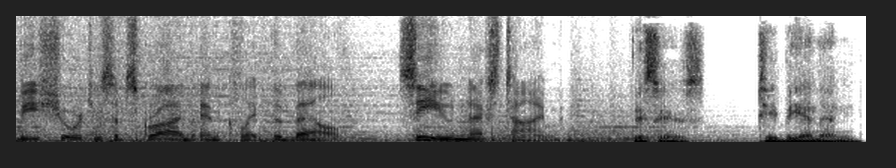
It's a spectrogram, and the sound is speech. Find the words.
Be sure to subscribe and click the bell. See you next time. This is TBNN.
